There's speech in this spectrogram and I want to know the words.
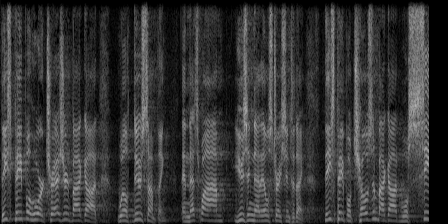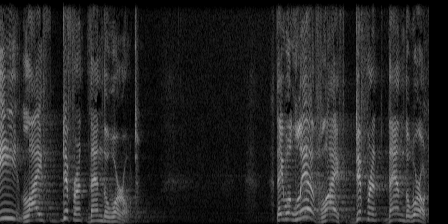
These people who are treasured by God will do something. And that's why I'm using that illustration today. These people chosen by God will see life different than the world. They will live life different than the world.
